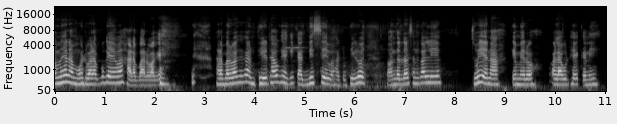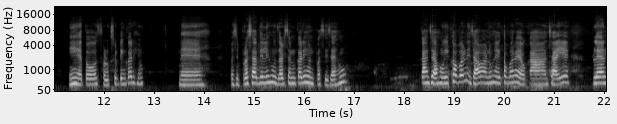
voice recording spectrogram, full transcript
અમે હે ને મોઢવાળા પૂગે એવા સાડા બાર વાગે. સાડા બાર વાગે કારણ ભીડ થાવ કે હકીકત બીસે એવા હાટું ભીડ હોય. તો અંદર દર્શન કરી લઈએ. જોઈએ ના કેમેરો અલાઉડ હે કે નહીં. અહીં તો થોડુંક શૂટિંગ કર્યું ને પછી પ્રસાદી લીધું દર્શન કરી ને પછી જાય હું. કાં જા હું એ ખબર નહીં, જવાનું હે ખબર હે. કાં જાય પ્લેન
